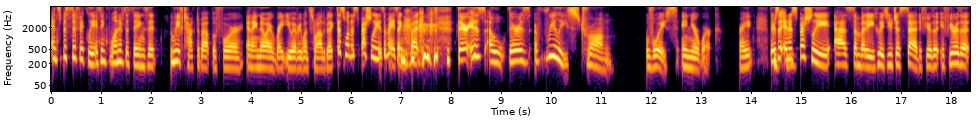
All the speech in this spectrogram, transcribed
And specifically, I think one of the things that we've talked about before, and I know I write you every once in a while to be like, this one especially is amazing. But there is a there is a really strong voice in your work, right? There's a, and mm-hmm. especially as somebody who, as you just said, if you're the if you're the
